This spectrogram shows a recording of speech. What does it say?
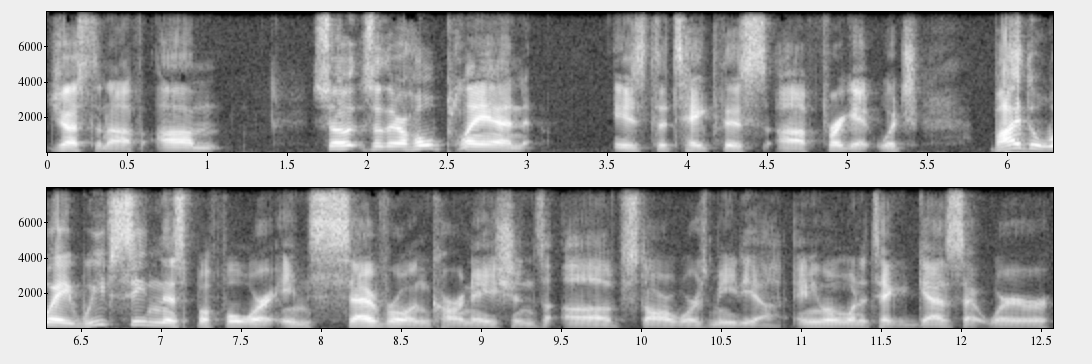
Just enough. Um so so their whole plan is to take this uh frigate which by the way, we've seen this before in several incarnations of Star Wars media. Anyone want to take a guess at where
